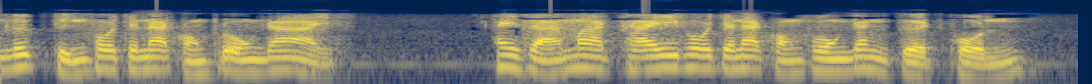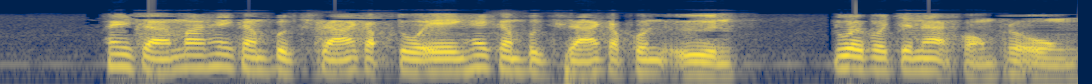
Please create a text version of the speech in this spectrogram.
ำลึกถึงพระวจนะของพระองค์ได้ ให้สามารถใช้พระวจนะของพระองค์ยั่งเกิดผล ให้สามารถให้คำปรึกษากับตัวเองให้คำปรึกษากับคนอื่น ด้วยพระเจ้าของพระองค์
